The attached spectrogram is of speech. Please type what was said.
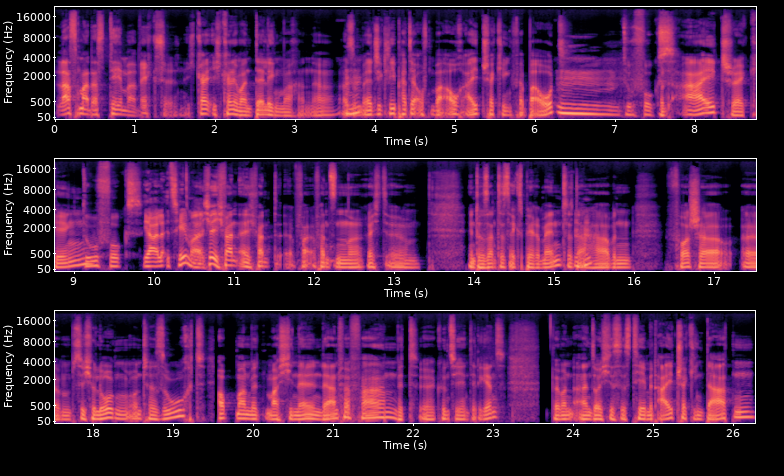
lass mal das Thema wechseln. Ich kann, ich kann ja mal ein Delling machen. Ne? Also mhm. Magic Leap hat ja offenbar auch Eye-Tracking verbaut. Mm, du Fuchs. Und Eye-Tracking. Du Fuchs. Ja, erzähl mal. Ich, ich fand, ich fand, fand es ein recht ähm, interessantes Experiment. Da mhm. haben Forscher, ähm, Psychologen untersucht, ob man mit maschinellen Lernverfahren, mit äh, künstlicher Intelligenz, wenn man ein solches System mit Eye-Tracking-Daten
